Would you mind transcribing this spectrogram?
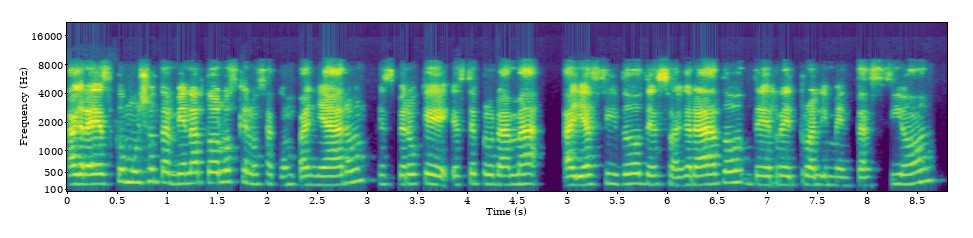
Agradezco mucho también a todos los que nos acompañaron. Espero que este programa haya sido de su agrado, de retroalimentación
